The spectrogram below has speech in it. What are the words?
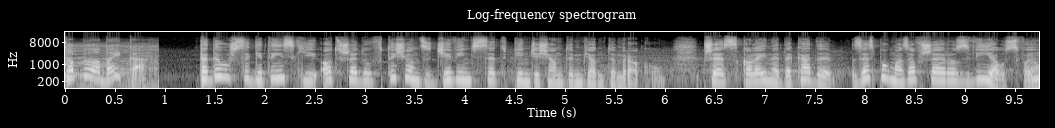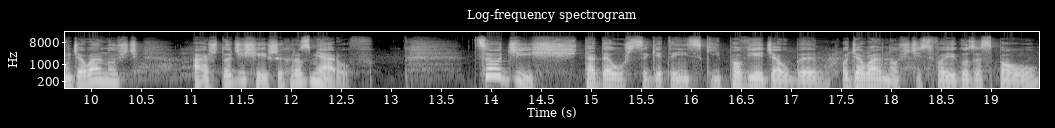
To była bajka. Tadeusz Sygietyński odszedł w 1955 roku. Przez kolejne dekady zespół Mazowsze rozwijał swoją działalność aż do dzisiejszych rozmiarów. Co dziś Tadeusz Sygietyński powiedziałby o działalności swojego zespołu?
